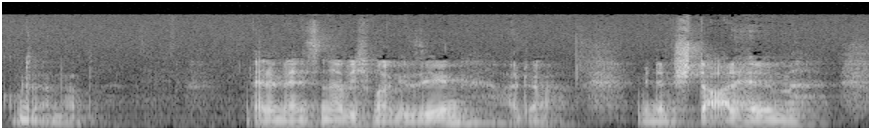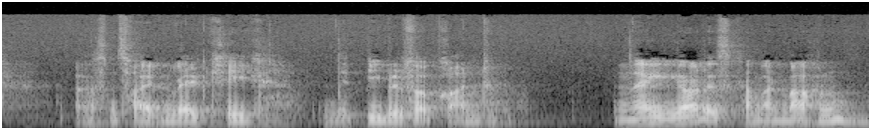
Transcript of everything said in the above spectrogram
Gute mhm. Antwort. Marilyn Manson habe ich mal gesehen, hat er mit einem Stahlhelm aus dem Zweiten Weltkrieg eine Bibel verbrannt. Naja, das kann man machen,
